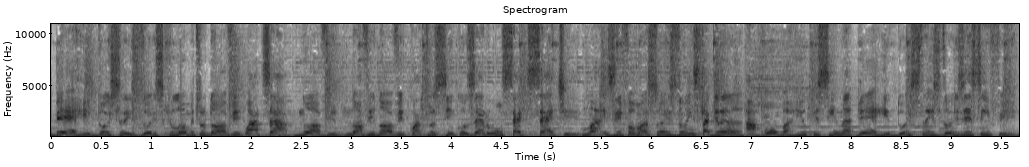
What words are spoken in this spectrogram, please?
BR 232 quilômetro 9, WhatsApp 999450177. Mais informações no Instagram, arroba Rio Piscina BR 232 Recife.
